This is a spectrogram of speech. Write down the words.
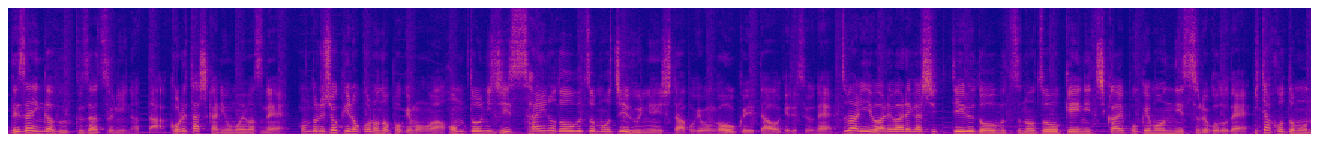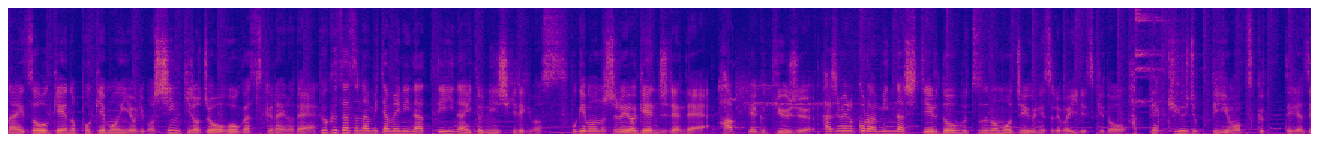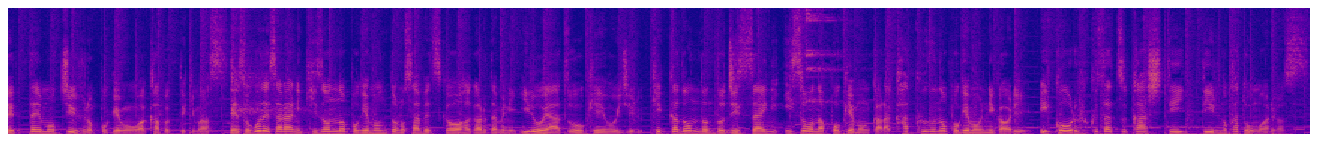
デザインが複雑になった。これ確かに思いますね。本当に初期の頃のポケモンは本当に実際の動物をモチーフにしたポケモンが多くいたわけですよね。つまり我々が知っている動物の造形に近いポケモンにすることで見たこともない造形のポケモンよりも新規の情報が少ないので複雑な見た目になっていないと認識できます。ポケモンの種類は現時点で890初めの頃はみんな知っている動物のモチーフにすればいいですけど890匹も作ってりゃ絶対モチーフのポケモンは被ってきます。でそこでさらに既存のポケモンとの差別化を図るために色や造形をいじる。結果どんどんと実際にいそうなポケモンから架空のポケモンに変わりイコール複雑化していっているのかと思われます。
